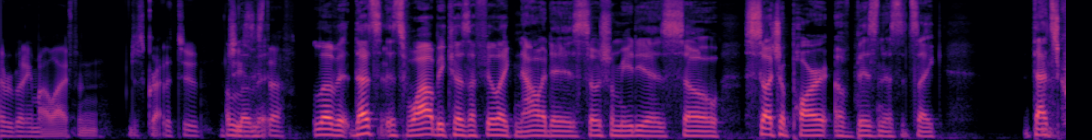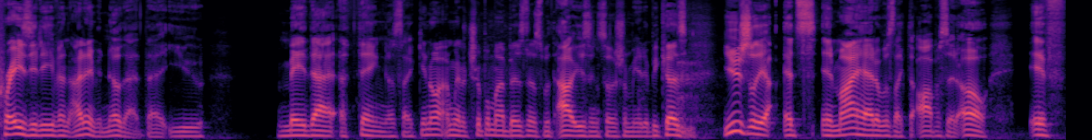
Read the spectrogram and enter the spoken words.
everybody in my life and just gratitude, I and cheesy love it. stuff. Love it. That's it's wild because I feel like nowadays social media is so such a part of business. It's like that's crazy to even I didn't even know that that you made that a thing. I was like, you know what, I'm gonna triple my business without using social media because usually it's in my head it was like the opposite. Oh, if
